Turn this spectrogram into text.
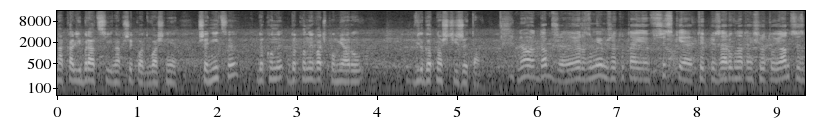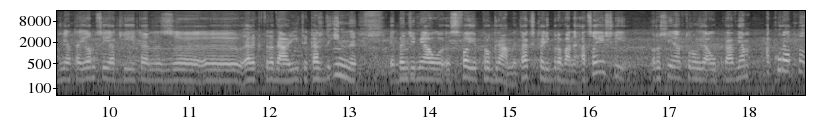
na kalibracji na przykład właśnie pszenicy dokony, dokonywać pomiaru wilgotności żyta. No dobrze, ja rozumiem, że tutaj wszystkie typy, zarówno ten śrutujący, zgniatający, jak i ten z e, elektrodami, czy każdy inny będzie miał swoje programy, tak, skalibrowane. A co jeśli roślina, którą ja uprawiam, akurat no,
